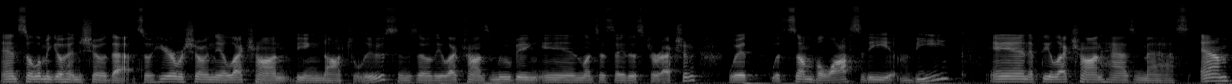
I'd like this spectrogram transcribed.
And so let me go ahead and show that. So here we're showing the electron being knocked loose. And so the electron's moving in, let's just say this direction with, with some velocity v. And if the electron has mass m,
